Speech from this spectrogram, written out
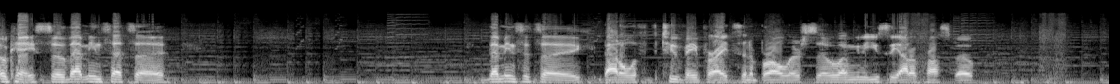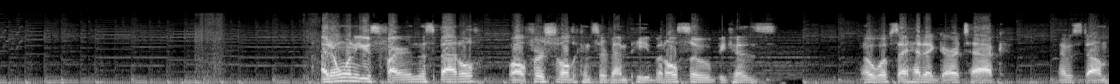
Okay, so that means that's a... That means it's a battle with two Vaporites and a Brawler, so I'm going to use the auto crossbow. I don't want to use fire in this battle. Well, first of all to conserve MP, but also because Oh, whoops, I had Edgar attack. That was dumb.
